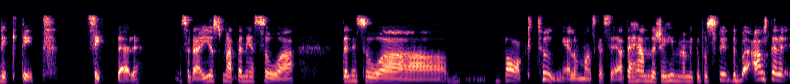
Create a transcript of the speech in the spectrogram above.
riktigt sitter. Sådär. Just med att den är så, den är så uh, baktung, eller vad man ska säga. Att det händer så himla mycket på slutet. Allt det,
